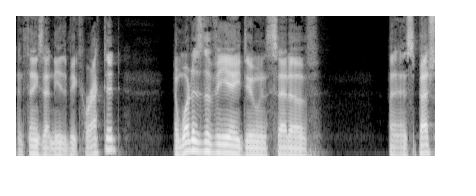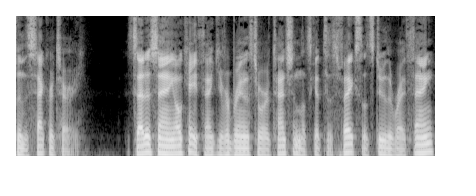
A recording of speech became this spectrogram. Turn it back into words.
and things that need to be corrected. And what does the VA do instead of, uh, especially the secretary? Instead of saying, okay, thank you for bringing this to our attention, let's get this fixed, let's do the right thing,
